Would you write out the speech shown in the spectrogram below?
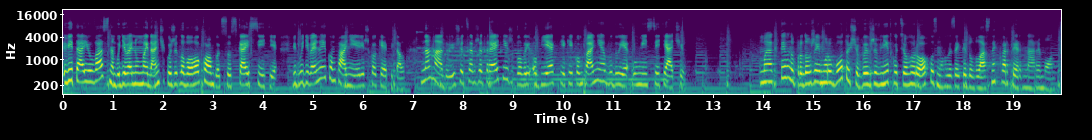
Вітаю вас на будівельному майданчику житлового комплексу Sky City від будівельної компанії Ріжко Capital. Нагадую, що це вже третій житловий об'єкт, який компанія будує у місті Тячів. Ми активно продовжуємо роботу, щоб ви вже влітку цього року змогли зайти до власних квартир на ремонт.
